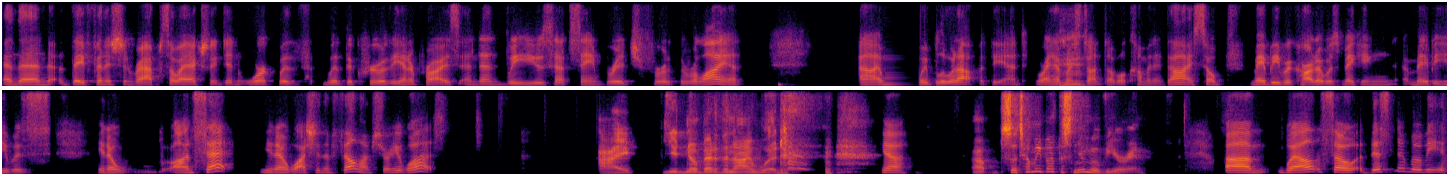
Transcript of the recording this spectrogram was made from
and then they finished and wrapped so i actually didn't work with with the crew of the enterprise and then we used that same bridge for the reliant uh, and we blew it up at the end where i had mm-hmm. my stunt double come in and die so maybe ricardo was making maybe he was you know on set you know watching them film i'm sure he was i you'd know better than i would yeah uh, so tell me about this new movie you're in um, well so this new movie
